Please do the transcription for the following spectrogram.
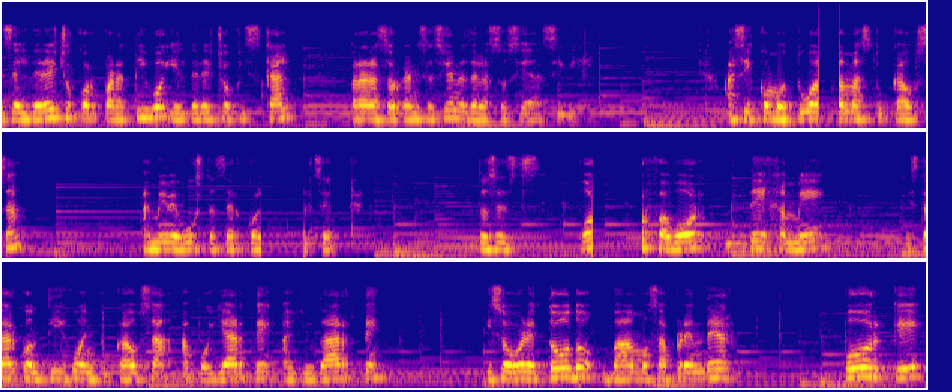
Es el derecho corporativo y el derecho fiscal para las organizaciones de la sociedad civil. Así como tú amas tu causa, a mí me gusta ser call. Entonces, por, favor, déjame estar contigo en tu causa, apoyarte, ayudarte y sobre todo vamos a aprender porque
